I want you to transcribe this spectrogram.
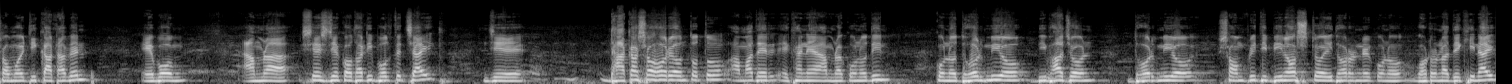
সময়টি কাটাবেন এবং আমরা শেষ যে কথাটি বলতে চাই, যে ঢাকা শহরে অন্তত আমাদের এখানে আমরা কোনো দিন কোনো ধর্মীয় বিভাজন, ধর্মীয় সম্প্রীতি বিনষ্ট এই ধরনের কোনো ঘটনা দেখি নাই।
